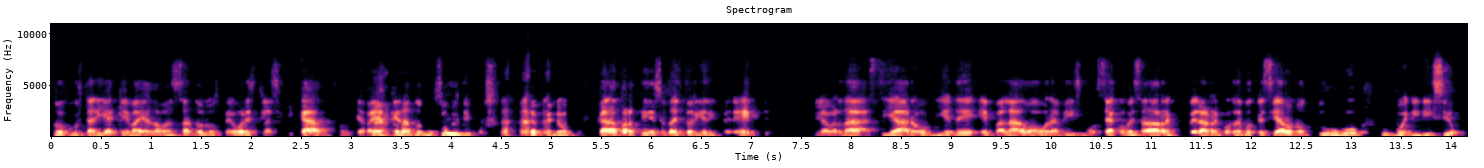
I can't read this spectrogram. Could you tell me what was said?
nos gustaría que vayan avanzando los peores clasificados, que vayan quedando los últimos. Pero cada partido es una historia diferente. Y la verdad, Ciaro viene embalado ahora mismo, se ha comenzado a recuperar. Recordemos que Ciaro no tuvo un buen inicio,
